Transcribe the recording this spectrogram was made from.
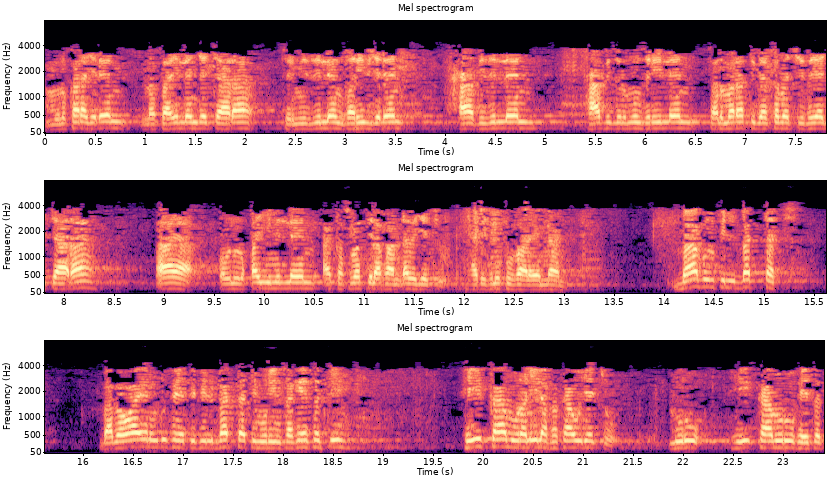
منكر جدين مسائل لن جتارا ترمذي لن غريب جدين حافظ اللين حافظ المنذر اللين سنمرت قسمت فيجارة آية ابن القيم اللين أكسمت لفان أبجت حديث نكفى لينان باب في البتة. باب وائل دفيت في البتة مرين سكيستي. هيكا مراني لفكاو جتشو. مرو هيكا مرو كيست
